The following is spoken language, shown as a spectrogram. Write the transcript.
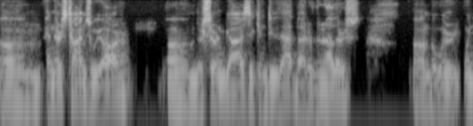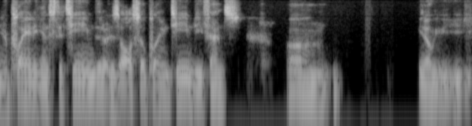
um, and there's times we are um, there's certain guys that can do that better than others. Um, but when, when you're playing against a team that is also playing team defense, um, you know, you,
